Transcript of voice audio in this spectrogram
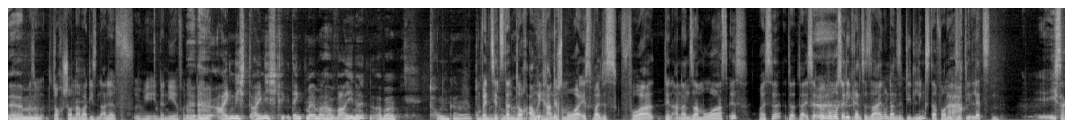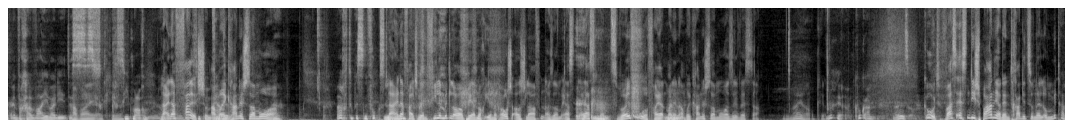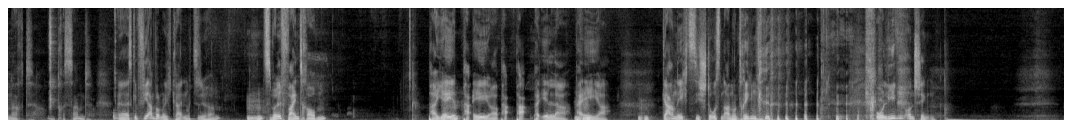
Ähm, Also doch schon, aber die sind alle irgendwie in der Nähe von Indien. eigentlich, eigentlich denkt man immer Hawaii, ne? Aber Tonga. Und wenn es jetzt dann doch amerikanisch Samoa ist, weil das vor den anderen Samoas ist, weißt du, da, da ist ja irgendwo muss ja die Grenze sein und dann sind die links davon Ach. sind die letzten. Ich sag einfach Hawaii, weil die das Hawaii, okay. sieht man auch. im- Leider das falsch. Amerikanisch Samoa. Ach, du bist ein Fuchs. Du, Leider ne? falsch. Während viele Mitteleuropäer noch ihren Rausch ausschlafen, also am 1.1. um 12 Uhr feiert man Mhm. in amerikanisch Samoa Silvester. Naja, okay. Naja, guck an. Also. Gut, was essen die Spanier denn traditionell um Mitternacht? Interessant. Äh, es gibt vier Antwortmöglichkeiten, möchtest du die hören? Mhm. Zwölf Weintrauben, Paella, Paella, pa, pa, Paella, Paella. Gar nichts, sie stoßen an und trinken. Oliven und Schinken.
